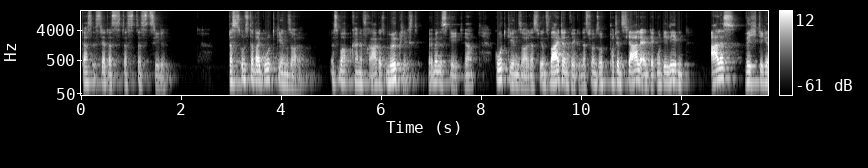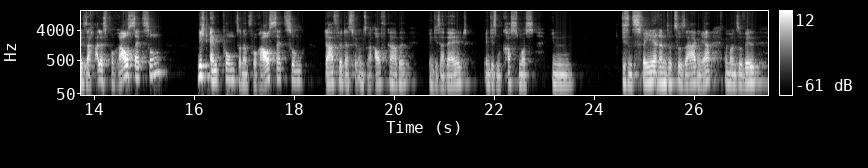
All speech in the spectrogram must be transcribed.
Das ist ja das, das, das Ziel dass es uns dabei gut gehen soll. Ist überhaupt keine Frage, möglichst, wenn es geht, ja, gut gehen soll, dass wir uns weiterentwickeln, dass wir unsere Potenziale entdecken und die leben. Alles wichtige Sache, alles Voraussetzung, nicht Endpunkt, sondern Voraussetzung dafür, dass wir unsere Aufgabe in dieser Welt, in diesem Kosmos, in diesen Sphären sozusagen, ja, wenn man so will,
